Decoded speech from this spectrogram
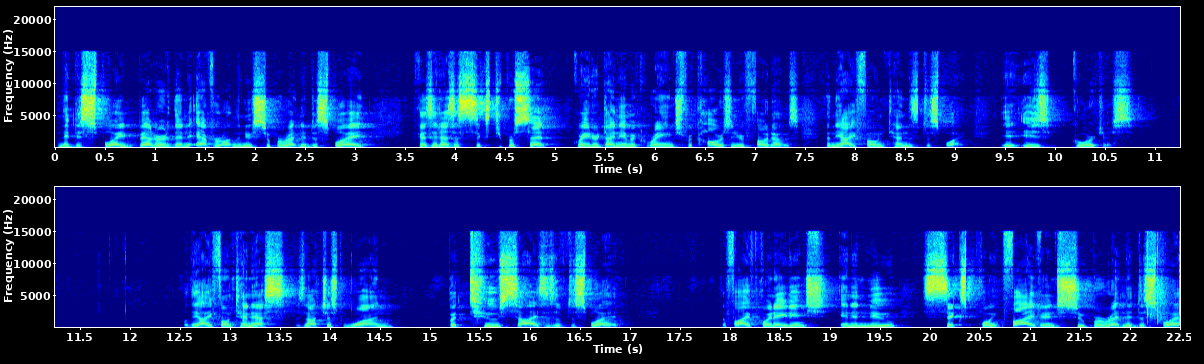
and they display better than ever on the new Super Retina display. because it has a 60% greater dynamic range for colors in your photos than the iPhone 10's display. It is gorgeous. Well, the iPhone 10s is not just one, but two sizes of display the 5.8 inch and a new 6.5 inch Super Retina display.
